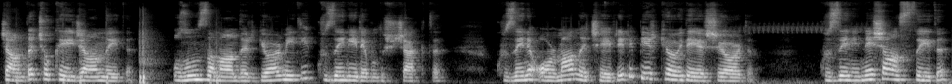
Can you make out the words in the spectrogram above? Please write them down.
Can da çok heyecanlıydı. Uzun zamandır görmediği kuzeniyle buluşacaktı. Kuzeni ormanla çevrili bir köyde yaşıyordu. Kuzeni ne şanslıydı.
